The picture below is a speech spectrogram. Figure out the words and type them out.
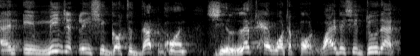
And immediately she got to that point, she left her water pot. Why did she do that?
